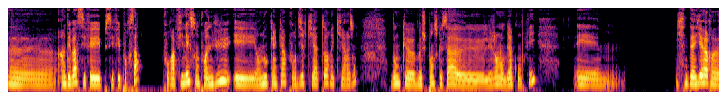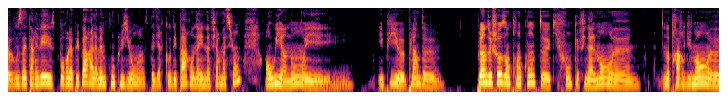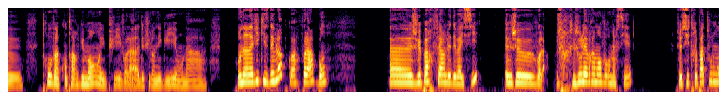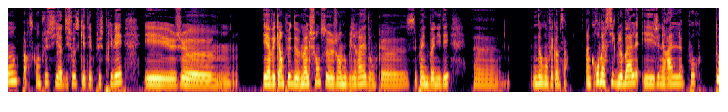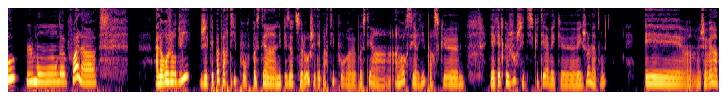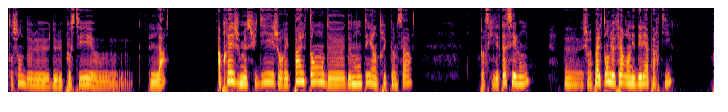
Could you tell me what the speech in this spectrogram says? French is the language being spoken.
Euh, un débat c'est fait c'est fait pour ça, pour affiner son point de vue et en aucun cas pour dire qui a tort et qui a raison. Donc euh, je pense que ça les gens l'ont bien compris et D'ailleurs, euh, vous êtes arrivés pour la plupart à la même conclusion, hein. c'est-à-dire qu'au départ, on a une affirmation en oui, un non, et et puis euh, plein de plein de choses entrent en compte euh, qui font que finalement notre argument trouve un contre-argument, et puis voilà, de fil en aiguille, on a on a un avis qui se développe, quoi. Voilà, bon. Je vais pas refaire le débat ici. Je voilà, je voulais vraiment vous remercier. Je citerai pas tout le monde parce qu'en plus il y a des choses qui étaient plus privées et je et avec un peu de malchance j'en oublierai donc euh, c'est pas une bonne idée. Euh, donc on fait comme ça. Un gros merci global et général pour tout le monde. Voilà. Alors aujourd'hui, j'étais pas partie pour poster un épisode solo, j'étais partie pour euh, poster un, hors-série parce que il y a quelques jours j'ai discuté avec avec Jonathan et euh, j'avais l'intention de le, de le poster euh, là. Après, je me suis dit, j'aurais pas le temps de, de monter un truc comme ça. Parce qu'il est assez long. Euh, j'aurais pas le temps de le faire dans les délais à partie.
